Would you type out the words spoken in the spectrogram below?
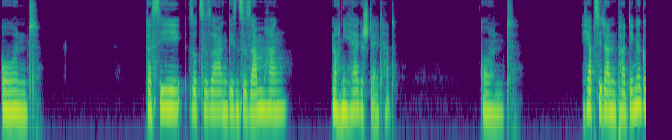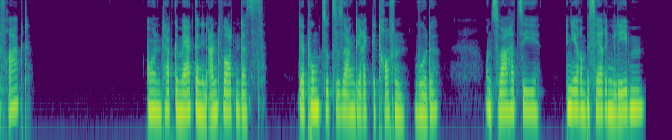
und dass sie sozusagen diesen Zusammenhang noch nie hergestellt hat. Und ich habe sie dann ein paar Dinge gefragt und habe gemerkt an den Antworten, dass der Punkt sozusagen direkt getroffen wurde. Und zwar hat sie in ihrem bisherigen Leben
